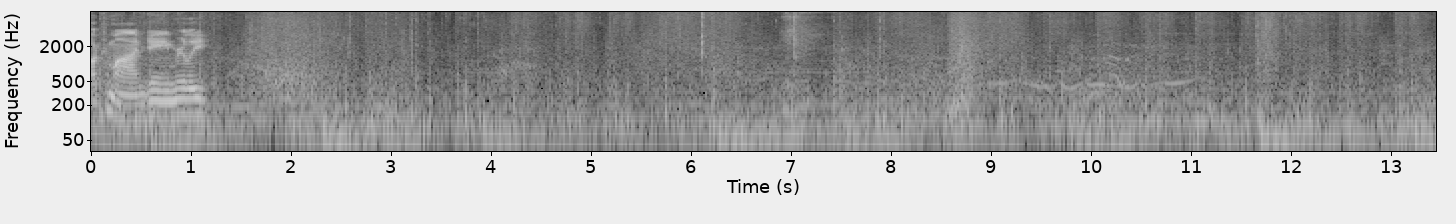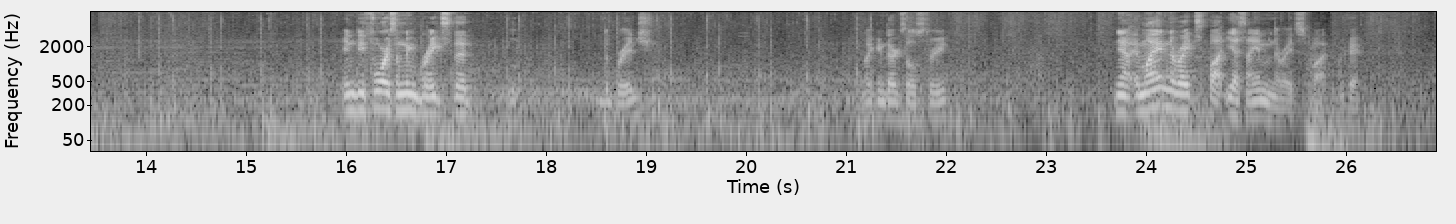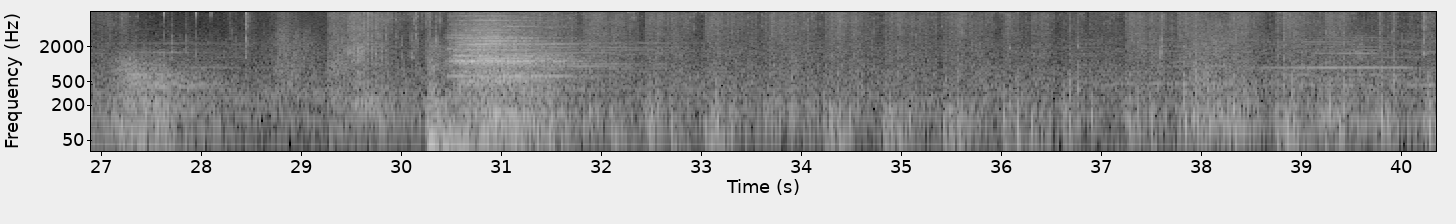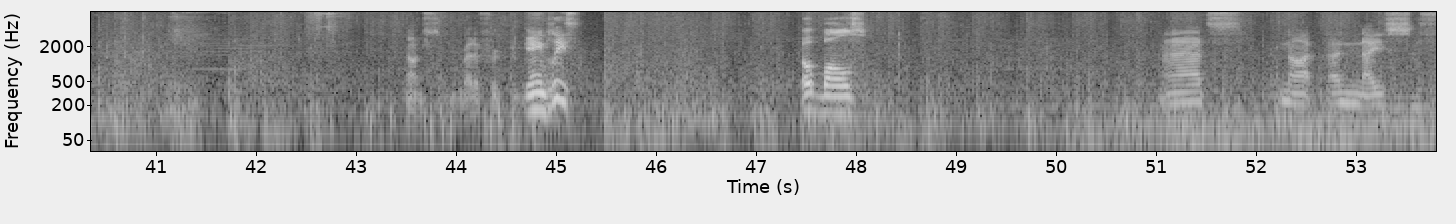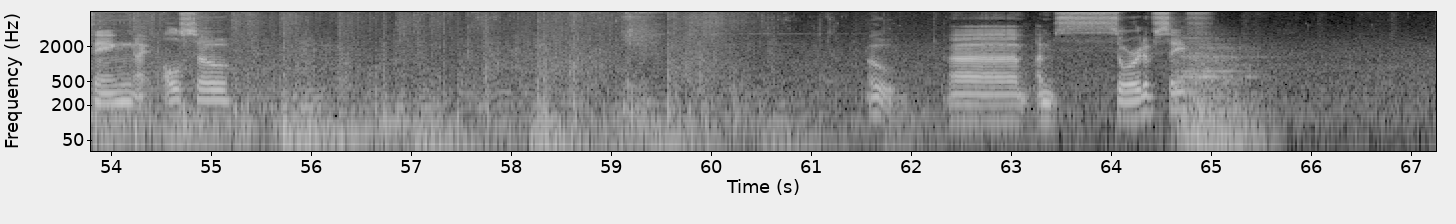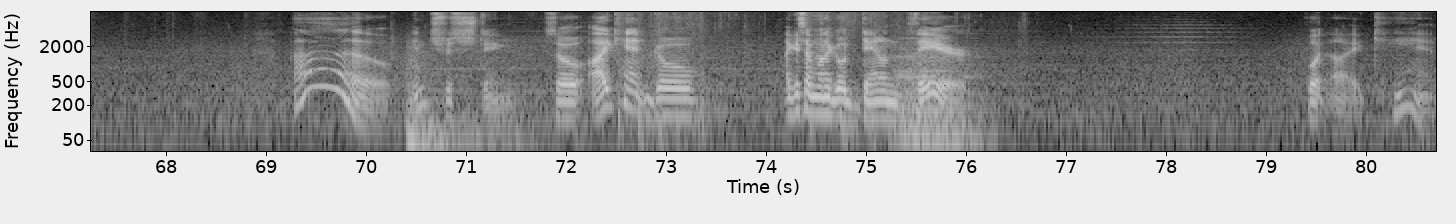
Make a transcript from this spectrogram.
Oh, come on, game, really? And before something breaks the the bridge. Like in Dark Souls 3. Now, am I in the right spot? Yes, I am in the right spot. Okay. Game, please. Oh, balls. That's not a nice thing. I also... Oh. Um, I'm sort of safe. Oh, interesting. So I can't go... I guess I want to go down there. But I can't.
